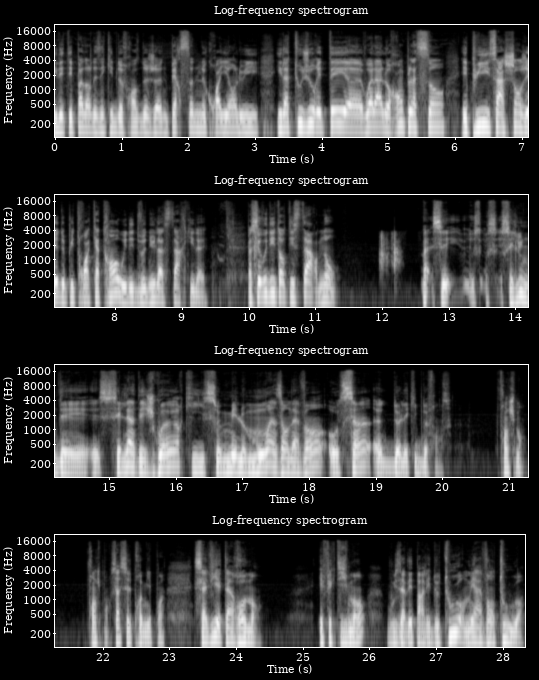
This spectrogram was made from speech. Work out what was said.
Il n'était pas dans les équipes de France de jeunes. Personne ne croyait en lui. Il a toujours été, euh, voilà, le remplaçant. Et puis ça a changé depuis 3-4 ans où il est devenu la star qu'il est. Parce que vous dites anti-star, non. Bah, c'est c'est l'un des joueurs qui se met le moins en avant au sein de l'équipe de France. Franchement, franchement, ça c'est le premier point. Sa vie est un roman. Effectivement, vous avez parlé de Tours, mais avant Tours,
